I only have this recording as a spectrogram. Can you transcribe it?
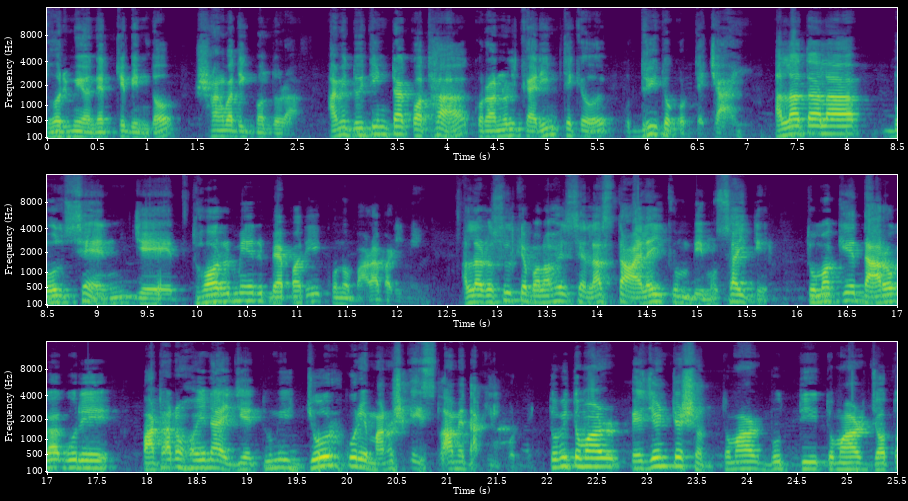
ধর্মীয় নেতৃবৃন্দ, সাংবাদিক বন্ধুরা আমি দুই তিনটা কথা কোরআনুল করিম থেকে উদ্ধৃত করতে চাই। আল্লাহ তালা বলছেন যে ধর্মের ব্যাপারে কোনো বাড়াবাড়ি নেই। আল্লাহ রসুলকে বলা হয়েছে, লাস্তা আলাইকুম বি মুসাইতে তোমাকে দারোগা করে পাঠানো হয় নাই যে তুমি জোর করে মানুষকে ইসলামে দাখিল করবে। তুমি তোমার প্রেজেন্টেশন তোমার বুদ্ধি, তোমার যত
